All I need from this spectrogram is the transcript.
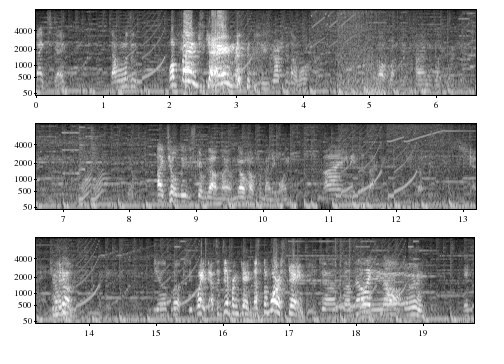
thanks, game. That one wasn't. Well, thanks, game. you can crash with that wall. oh? It's kind of like wreckage. I totally discovered that on my own. No help from anyone. I need the back. Jump up! Jump up! See- Wait, that's a different game. That's the worst game. Jump up No, it's not. air. It's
